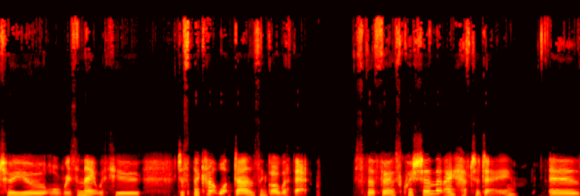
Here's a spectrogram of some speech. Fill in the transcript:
to you or resonate with you. Just pick out what does and go with that. So, the first question that I have today is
